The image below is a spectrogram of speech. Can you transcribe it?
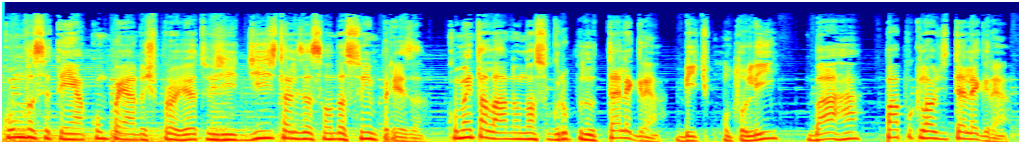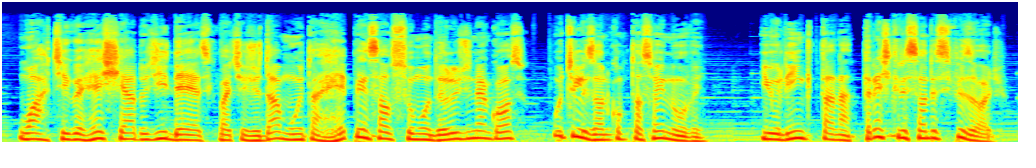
Como você tem acompanhado os projetos de digitalização da sua empresa? Comenta lá no nosso grupo do Telegram, bit.ly barra Papo Cloud Telegram. O artigo é recheado de ideias que vai te ajudar muito a repensar o seu modelo de negócio utilizando computação em nuvem. E o link está na transcrição desse episódio.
